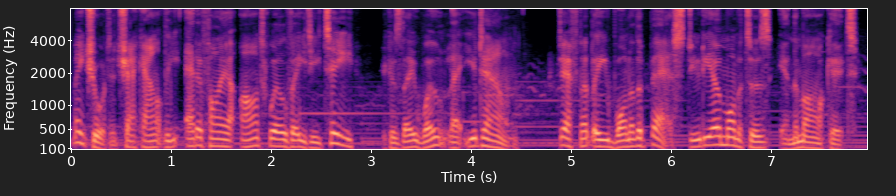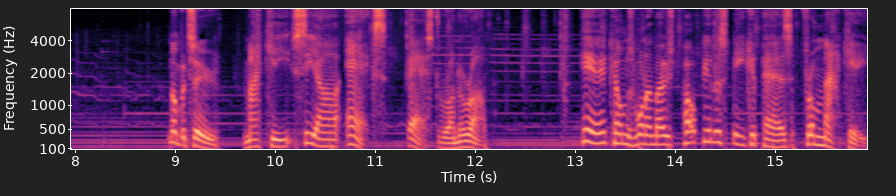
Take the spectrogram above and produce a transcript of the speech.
make sure to check out the Edifier R1280T because they won't let you down. Definitely one of the best studio monitors in the market. Number 2. Mackie CRX Best Runner-Up here comes one of the most popular speaker pairs from Mackie.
